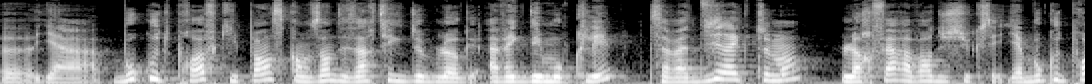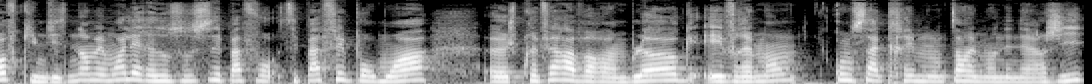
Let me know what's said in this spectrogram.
Il euh, y a beaucoup de profs qui pensent qu'en faisant des articles de blog avec des mots-clés, ça va directement leur faire avoir du succès. Il y a beaucoup de profs qui me disent non mais moi les réseaux sociaux c'est pas pas fait pour moi. Euh, je préfère avoir un blog et vraiment consacrer mon temps et mon énergie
